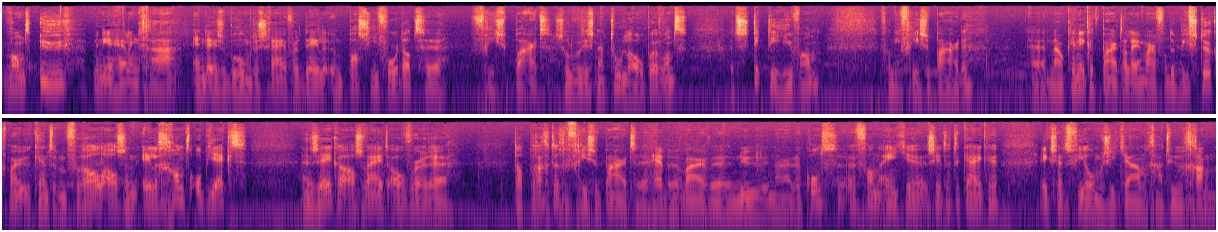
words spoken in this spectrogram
Want u, meneer Hellinga, en deze beroemde schrijver... delen een passie voor dat eh, Friese paard. Zullen we eens naartoe lopen? Want het stikte hiervan, van die Friese paarden. Eh, nou ken ik het paard alleen maar van de biefstuk... maar u kent hem vooral als een elegant object. En zeker als wij het over eh, dat prachtige Friese paard eh, hebben... waar we nu naar de kont eh, van eentje zitten te kijken. Ik zet het vioolmuziekje aan, gaat u gang.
